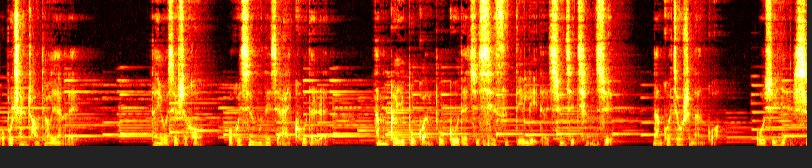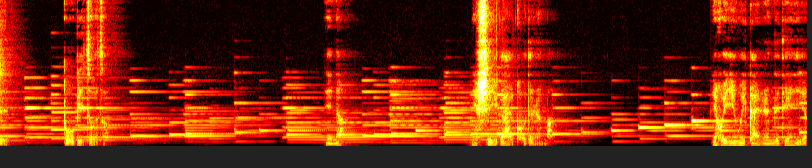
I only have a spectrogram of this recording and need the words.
我不擅长掉眼泪，但有些时候我会羡慕那些爱哭的人，他们可以不管不顾的去歇斯底里的宣泄情绪，难过就是难过，无需掩饰，不必做作。你呢？你是一个爱哭的人吗？你会因为感人的电影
